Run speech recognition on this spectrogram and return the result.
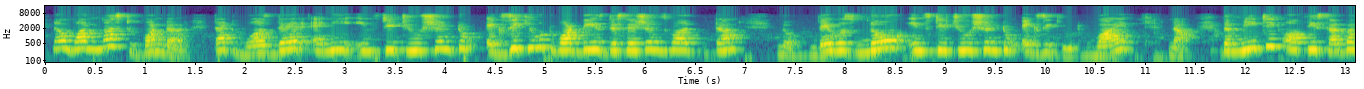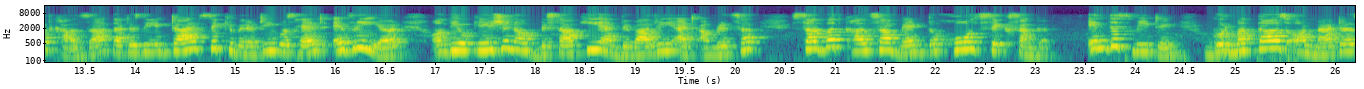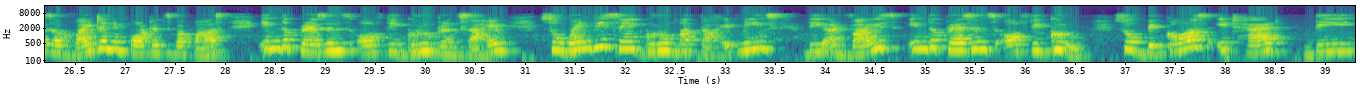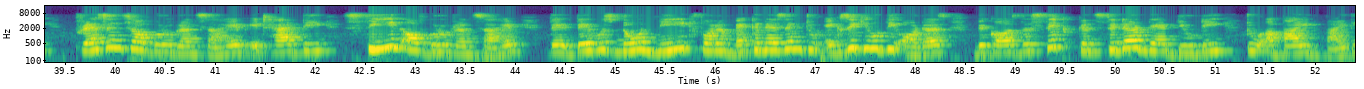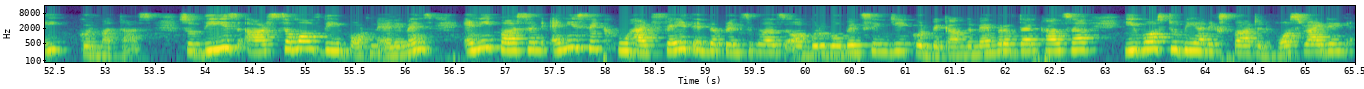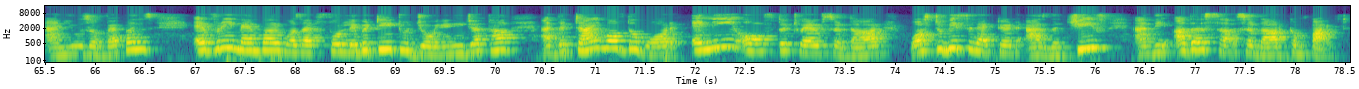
Now one must wonder that was there any institution to execute what these decisions were done? No, there was no institution to execute. Why? Now, the meeting of the Sarbat Khalsa, that is the entire Sikh community, was held every year on the occasion of Baisakhi and Diwali at Amritsar. Sarbat Khalsa meant the whole Sikh Sangat. In this meeting, Gurmatas on matters of vital importance were passed in the presence of the Guru Granth Sahib. So when we say Guru Matta, it means the advice in the presence of the Guru. So because it had the presence of Guru Granth Sahib, it had the seal of Guru Granth Sahib, there, there was no need for a mechanism to execute the orders because the Sikh considered their duty to abide by the Gurmatas. So these are some of the important elements. Any person, any Sikh who had faith in the principles of Guru Gobind Singh Ji could become the member of Dal Khalsa. He was to be an expert in horse riding and use of weapons. Every member was at full liberty to join any Jatha. At the time of the war, any of the 12 Sardar was to be selected as the chief and the other Sardar compiled.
